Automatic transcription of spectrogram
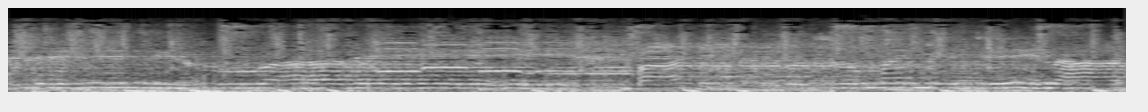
कैसे हुआ रे। बाढ़ तो तुझ में जीना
